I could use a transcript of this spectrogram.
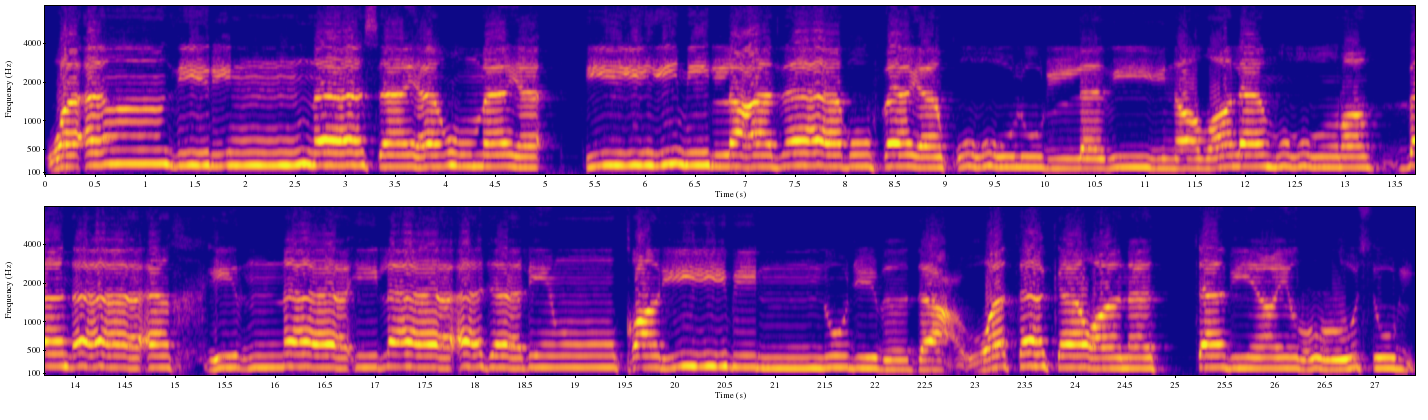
وأنذر الناس يوم يأتيهم العذاب فيقول الذين ظلموا رب ربنا أخرنا إلى أجل قريب نجب دعوتك ونتبع الرسل.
